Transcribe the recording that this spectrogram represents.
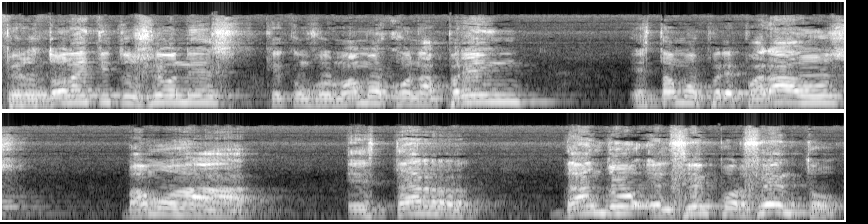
Pero todas las instituciones que conformamos con la PREN estamos preparados, vamos a estar dando el 100%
